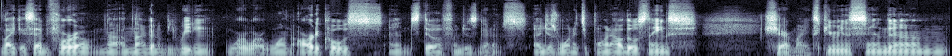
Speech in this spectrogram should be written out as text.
like I said before, I'm not, I'm not gonna be reading World War One articles and stuff. I'm just gonna I just wanted to point out those things, share my experience, and um,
